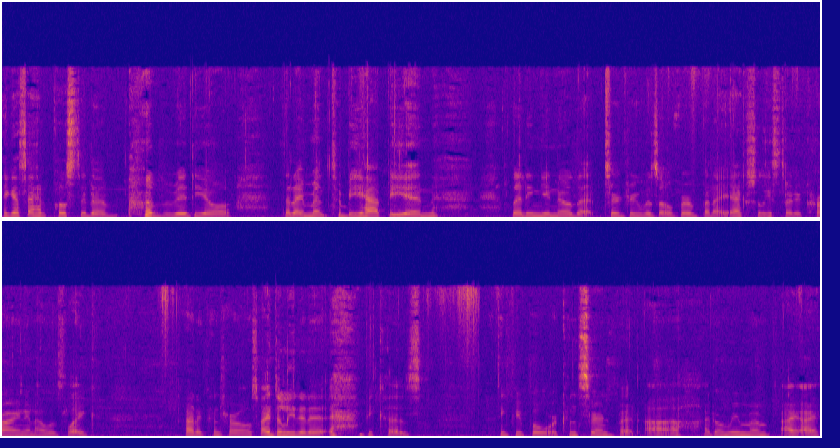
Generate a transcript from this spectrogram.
I guess I had posted a, a video that I meant to be happy in, letting you know that surgery was over, but I actually started crying and I was like out of control. So I deleted it because I think people were concerned, but uh, I don't remember. I, I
